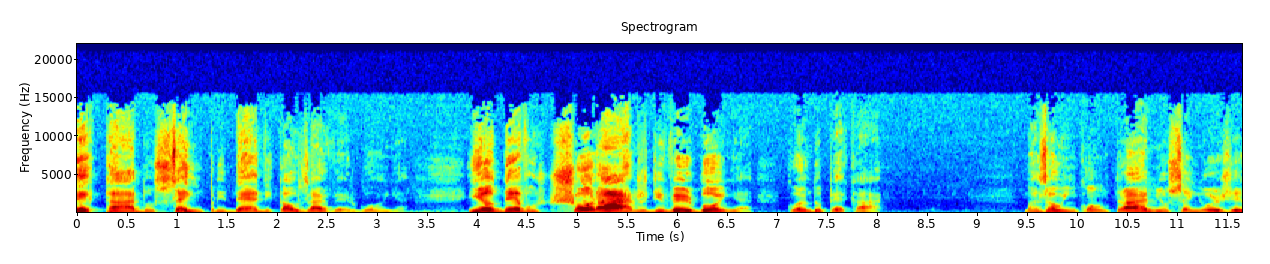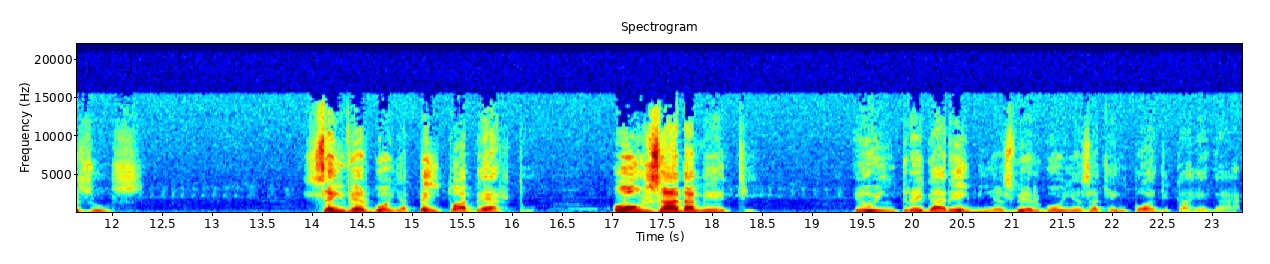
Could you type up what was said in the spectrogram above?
Pecado sempre deve causar vergonha. E eu devo chorar de vergonha quando pecar. Mas ao encontrar-me o Senhor Jesus, sem vergonha, peito aberto, ousadamente, eu entregarei minhas vergonhas a quem pode carregar.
